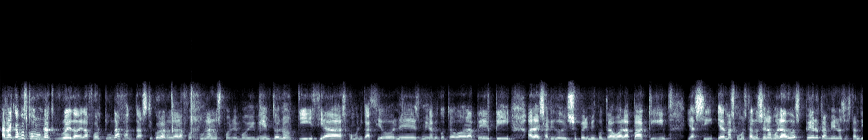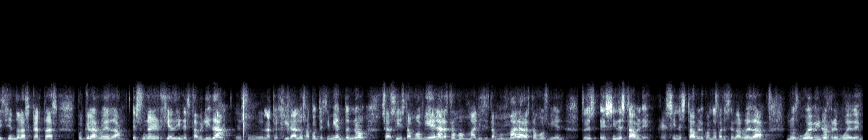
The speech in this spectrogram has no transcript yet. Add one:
Arrancamos con una rueda de la fortuna, fantástico, la rueda de la fortuna nos pone en movimiento, noticias, comunicaciones, mira, me he encontrado a la Pepi, ahora he salido del súper y me he encontrado a la Paqui y así. Y además, como están los enamorados, pero también nos están diciendo las cartas, porque la rueda es una energía de inestabilidad, es la que gira los acontecimientos, ¿no? O sea, si estamos bien, ahora estamos mal, y si estamos mal, ahora estamos bien. Entonces, es inestable, es inestable. Cuando aparece la rueda, nos mueve y nos remueve.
